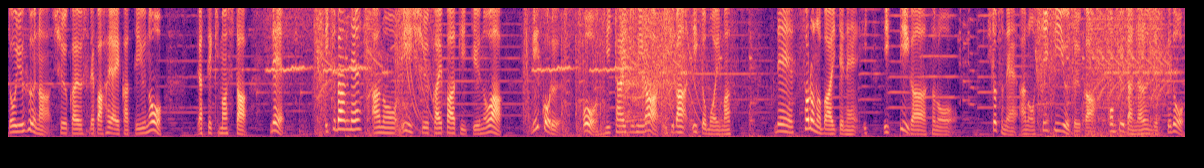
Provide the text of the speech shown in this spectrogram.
どういう風な周回をすれば早いかっていうのをやってきました。で、一番ね、あの、いい周回パーティーっていうのは、リコルを2体積みが一番いいと思います。で、ソロの場合ってね、1P が、その、一つね、あの、CPU というか、コンピューターになるんですけど、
